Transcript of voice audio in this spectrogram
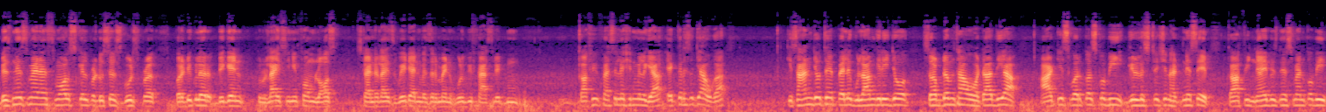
Businessman and small scale producers goods particular began to realise uniform laws standardise weight and measurement would be facilitate काफ़ी फैसिलेशन मिल गया। एक तरह से क्या होगा, किसान जो थे, पहले गुलामगिरी जो सर्वडम था, वो हटा दिया। आर्टिस्ट वर्कर्स को भी गिल्ड रिस्ट्रिक्शन हटने से काफ़ी नए बिजनेसमैन को भी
